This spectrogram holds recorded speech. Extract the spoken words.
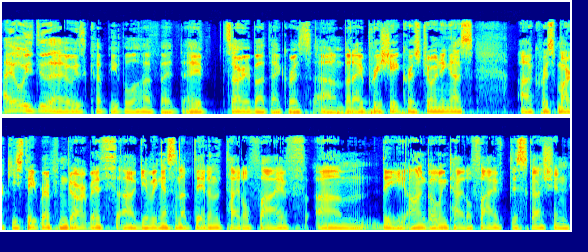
I always do that. I always cut people off. I, I, sorry about that, Chris. Um, but I appreciate Chris joining us. Uh, Chris Markey, state rep from Dartmouth, uh, giving us an update on the Title V, um, the ongoing Title V discussion,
